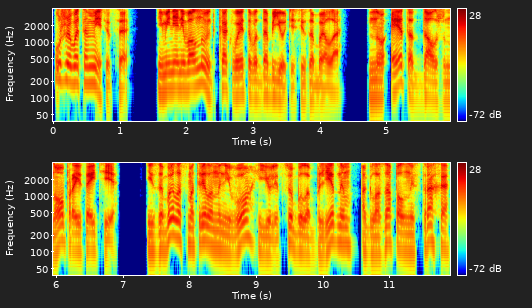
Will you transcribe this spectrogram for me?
«Уже в этом месяце. И меня не волнует, как вы этого добьетесь, Изабелла. Но это должно произойти». Изабелла смотрела на него, ее лицо было бледным, а глаза полны страха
